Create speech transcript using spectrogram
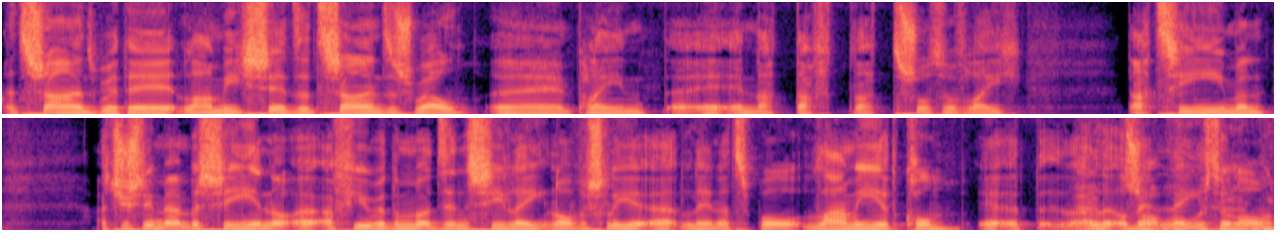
had signed with uh, Lammy, Sid had signed as well, uh, playing uh, in that, that that sort of like, that team. And I just remember seeing a, a few of them. I didn't see Leighton, obviously, at Linnets, but Lammy had come uh, a little bit later there, on.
